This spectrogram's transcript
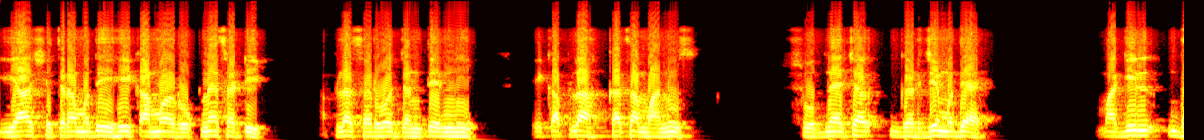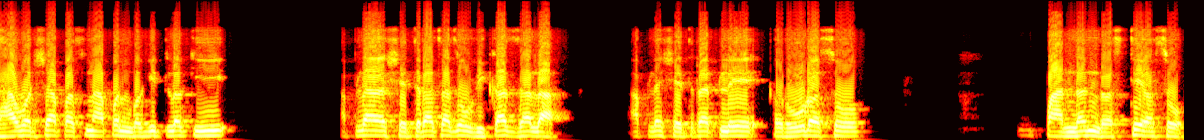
या क्षेत्रामध्ये ही कामं रोखण्यासाठी आपल्या सर्व जनतेनी एक आपला हक्काचा माणूस शोधण्याच्या गरजेमध्ये आहे. मागील दहा वर्षापासून आपण बघितलं की आपल्या क्षेत्राचा जो विकास झाला आपल्या क्षेत्रातले रोड असो पांधन रस्ते असो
